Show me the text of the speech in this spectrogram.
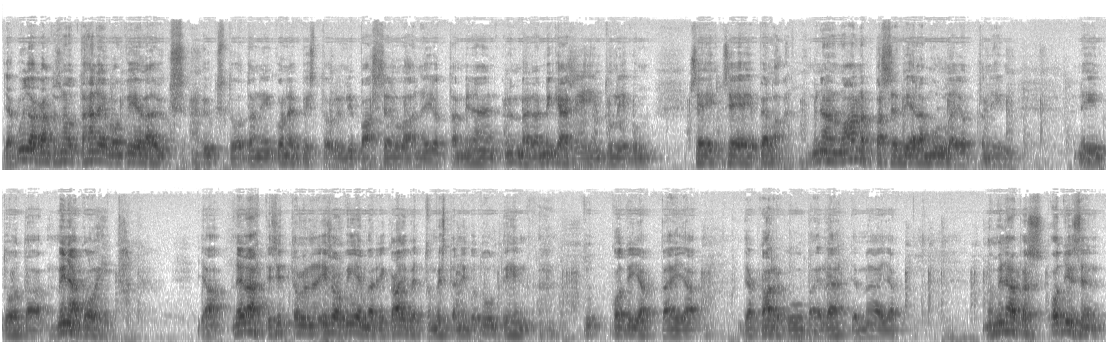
Ja Kujakanto sanoi, että hänellä on vielä yksi, yksi tuota, niin konepistooli lipas sellainen, jotta minä en ymmärrä mikä siihen tuli, kun se, se ei pelaa. Minä sanoin, no annapa se vielä mulle, jotta niin, niin tuota, minä koitan. Ja ne lähti sitten, oli iso viemäri kaivettu, mistä niin tultiin kotia päin ja, ja karkuun päin lähtemään. Ja, no minäpäs otin sen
